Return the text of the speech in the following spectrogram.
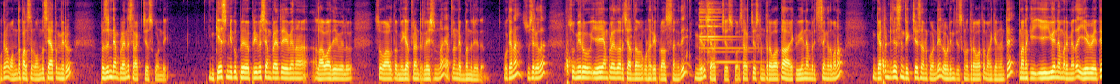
ఓకేనా? వంద పర్సెంట్ వంద శాతం మీరు ప్రజెంట్ ఎంప్లాయీని సెలెక్ట్ చేసుకోండి. ఇన్ కేసు మీకు ప్రీ- ప్రీవియస్ ఎంప్లాయీతో ఏవైనా లావాదేవీలు సో వాళ్ళతో మీకు ఎట్లాంటి రిలేషన్ ఉన్నా ఎట్లాంటి ఇబ్బంది లేదు. ఓకేనా? చూసారు కదా? సో మీరు ఏ ఎంప్లాయీ ద్వారా చేద్దాం అనుకుంటారు ఈ ప్రాసెస్ అనేది మీరు సెలెక్ట్ చేసుకోవాలి. సెలెక్ట్ చేసుకున్న తర్వాత ఇక్కడ ఏ నెంబర్ ఇచ్చేసాం కదా మనం. గెట్ డీటెయిల్స్ని క్లిక్ చేసి అనుకోండి. లోడింగ్ తీసుకున్న తర్వాత మనకి ఏంటంటే మనకి ఈ యూఏ నెంబర్ మీద ఏవైతే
